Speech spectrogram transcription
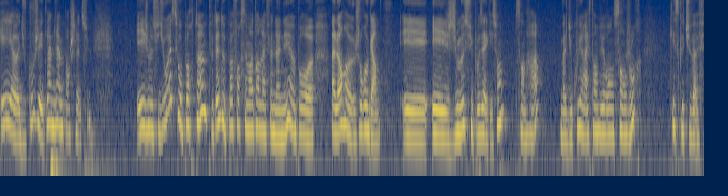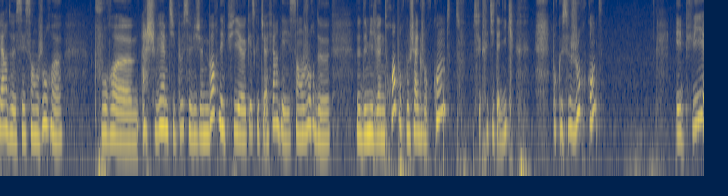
Et euh, du coup, j'ai été amenée à me pencher là-dessus. Et je me suis dit, ouais, c'est opportun, peut-être de pas forcément attendre la fin de l'année euh, pour. alors, je regarde. Et, et je me suis posé la question, Sandra, bah du coup il reste environ 100 jours. Qu'est-ce que tu vas faire de ces 100 jours euh, pour euh, achever un petit peu ce vision board? Et puis euh, qu'est-ce que tu vas faire des 100 jours de, de 2023 pour que chaque jour compte? Ça fait très Titanic. pour que ce jour compte et puis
